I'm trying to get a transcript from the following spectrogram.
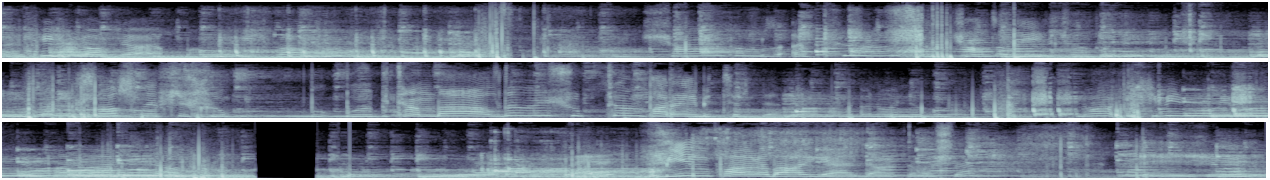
Yani hiç balta yapmadım. Hiç balta yapmadım. Çantamızı açıyoruz. Çanta değil, çanta değil. Bunların sağ olsun hepsi şu bu, bu bir tane daha aldı ve şu tüm parayı bitirdi. Normalde ben oynuyordum. Şu an 2000 mi bilmiyorum para vermesi lazım. Evet, 1000 para daha geldi arkadaşlar. Ee, şimdi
